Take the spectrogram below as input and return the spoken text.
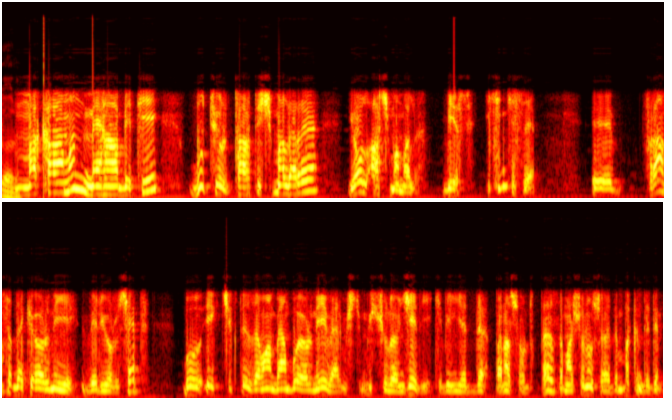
Doğru. Makamın mehabeti bu tür tartışmaları yol açmamalı. Bir. İkincisi e, Fransa'daki örneği veriyoruz hep. Bu ilk çıktığı zaman ben bu örneği vermiştim. 3 yıl önceydi 2007'de bana sordukları zaman şunu söyledim. Bakın dedim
